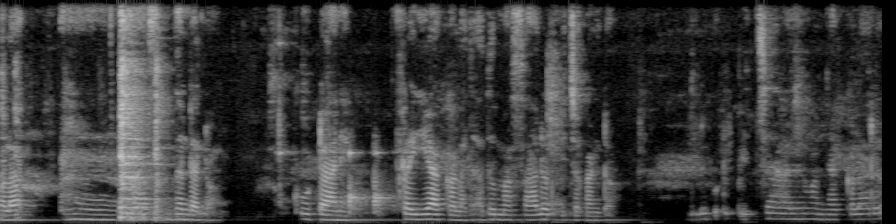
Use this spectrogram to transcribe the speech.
ഉള്ള ഇതുണ്ടല്ലോ കൂട്ടാൻ ഫ്രൈ ആക്കാനുള്ളത്. അത് മസാല ഒടിപ്പിച്ചൊക്കെ ഉണ്ടോ? ഇതിൽ പൊടിപ്പിച്ചാൽ മഞ്ഞ കളറ്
